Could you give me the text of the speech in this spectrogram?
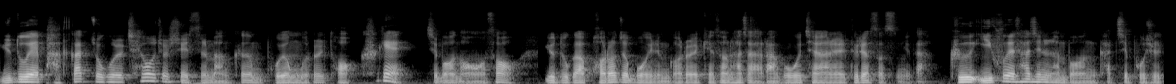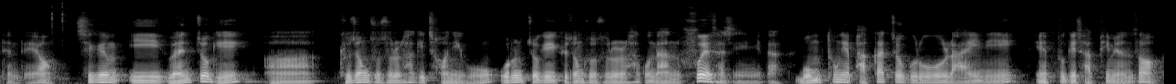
유두의 바깥쪽을 채워줄 수 있을 만큼 보형물을 더 크게 집어넣어서 유두가 벌어져 보이는 것을 개선하자라고 제안을 드렸었습니다. 그 이후의 사진을 한번 같이 보실 텐데요. 지금 이 왼쪽이 아, 교정 수술을 하기 전이고 오른쪽이 교정 수술을 하고 난 후의 사진입니다. 몸통의 바깥쪽으로 라인이 예쁘게 잡히면서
